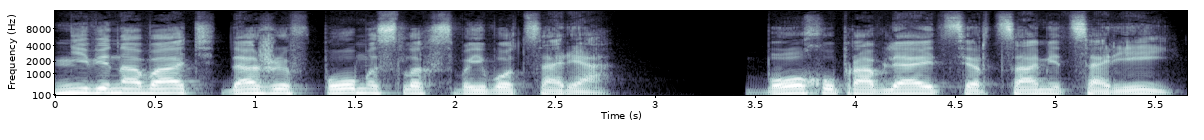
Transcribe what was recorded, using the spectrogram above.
не виновать даже в помыслах своего царя. Бог управляет сердцами царей,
